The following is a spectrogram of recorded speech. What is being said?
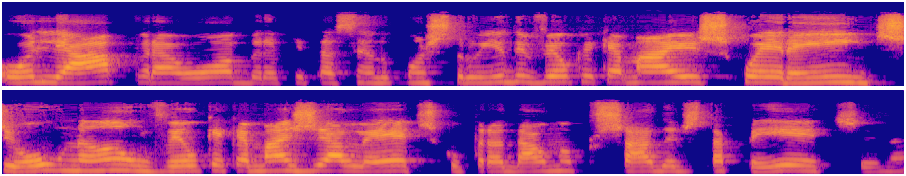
olhar para a obra que está sendo construída e ver o que é mais coerente ou não, ver o que é mais dialético para dar uma puxada de tapete, né?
